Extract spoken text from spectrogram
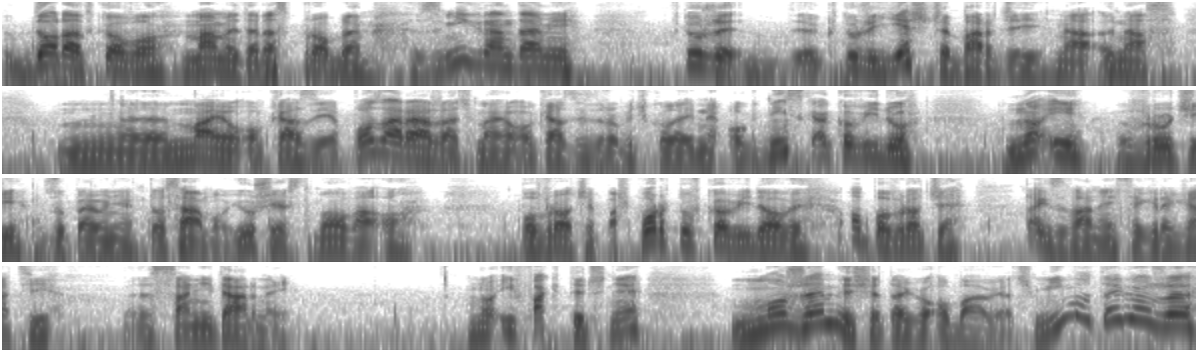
Dodatkowo mamy teraz problem z migrantami, którzy, którzy jeszcze bardziej na, nas mm, e, mają okazję pozarażać, mają okazję zrobić kolejne ogniska COVID-u. No i wróci zupełnie to samo. Już jest mowa o powrocie paszportów covidowych, o powrocie tak zwanej segregacji sanitarnej. No i faktycznie możemy się tego obawiać, mimo tego, że e,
